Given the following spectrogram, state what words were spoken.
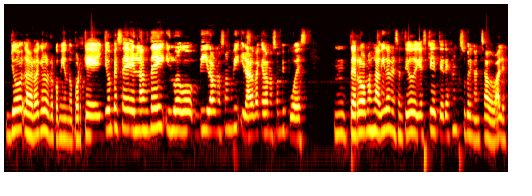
Yo la verdad que lo recomiendo, porque yo empecé en Last Day y luego vi Down Zombie y la verdad que Down Zombie pues te roba más la vida en el sentido de que es que te dejan súper enganchado, ¿vale?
